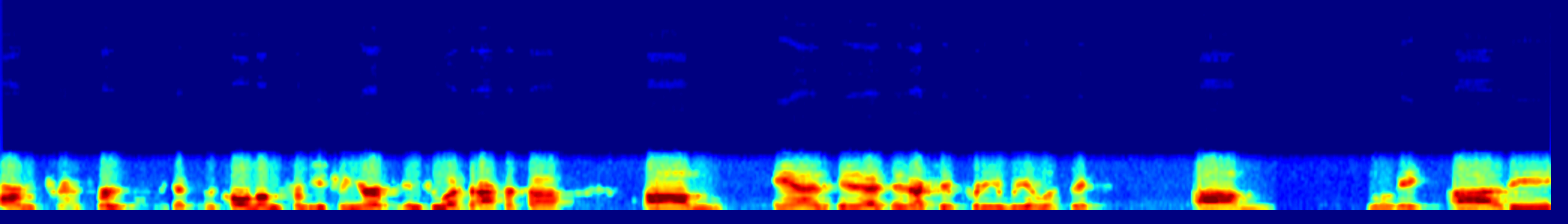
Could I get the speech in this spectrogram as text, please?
arms transfers, I guess we call them, from Eastern Europe into West Africa. Um, and it is actually a pretty realistic um, movie. Uh, the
